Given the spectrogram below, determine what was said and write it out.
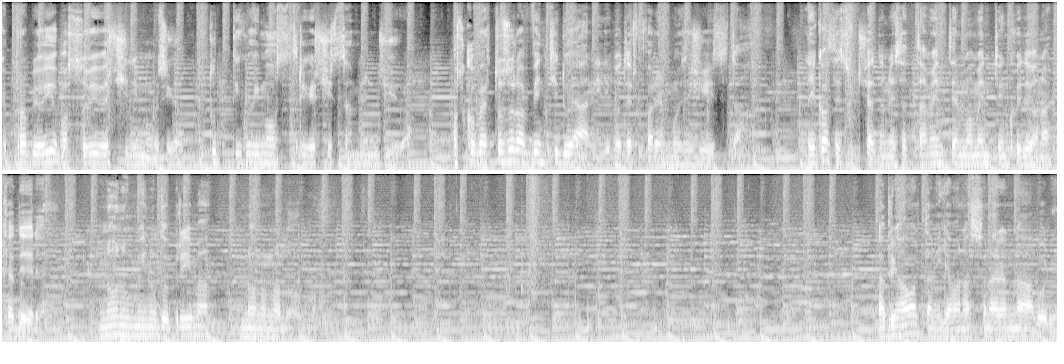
Che proprio io posso viverci di musica, tutti quei mostri che ci stanno in giro. Ho scoperto solo a 22 anni di poter fare il musicista. Le cose succedono esattamente nel momento in cui devono accadere, non un minuto prima, non uno dopo. La prima volta mi chiamano a suonare a Napoli,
